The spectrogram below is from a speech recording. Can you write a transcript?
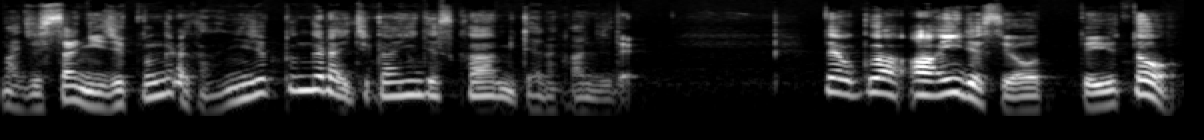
まあ実際20分ぐらいかな。20分ぐらい時間いいですか？みたいな感じで。で僕は「あいいですよ」って言うと、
